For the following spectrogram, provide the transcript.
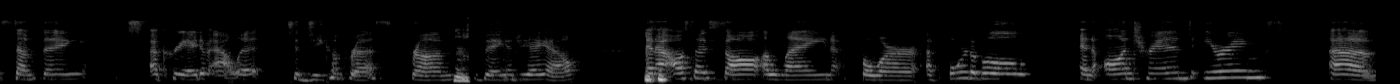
something, a creative outlet to decompress from mm. being a GAL. And I also saw a lane for affordable and on trend earrings. Um,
